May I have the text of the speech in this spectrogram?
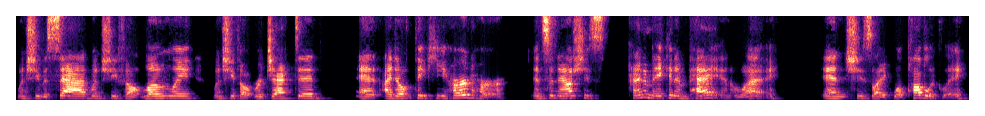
when she was sad, when she felt lonely, when she felt rejected. And I don't think he heard her. And so now she's kind of making him pay in a way. And she's like, well, publicly,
